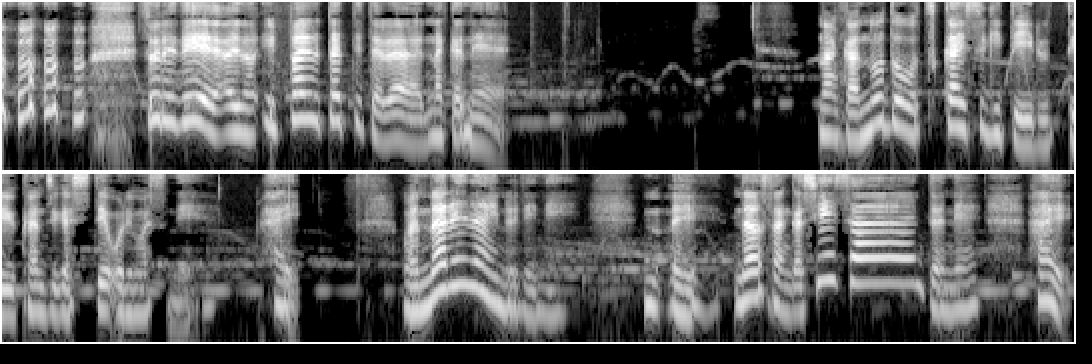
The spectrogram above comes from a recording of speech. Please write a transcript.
それで、あの、いっぱい歌ってたら、なんかね、なんか喉を使いすぎているっていう感じがしておりますね。はい。まあ、慣れないのでね。え、なおさんが、しんさーんとね、はい。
